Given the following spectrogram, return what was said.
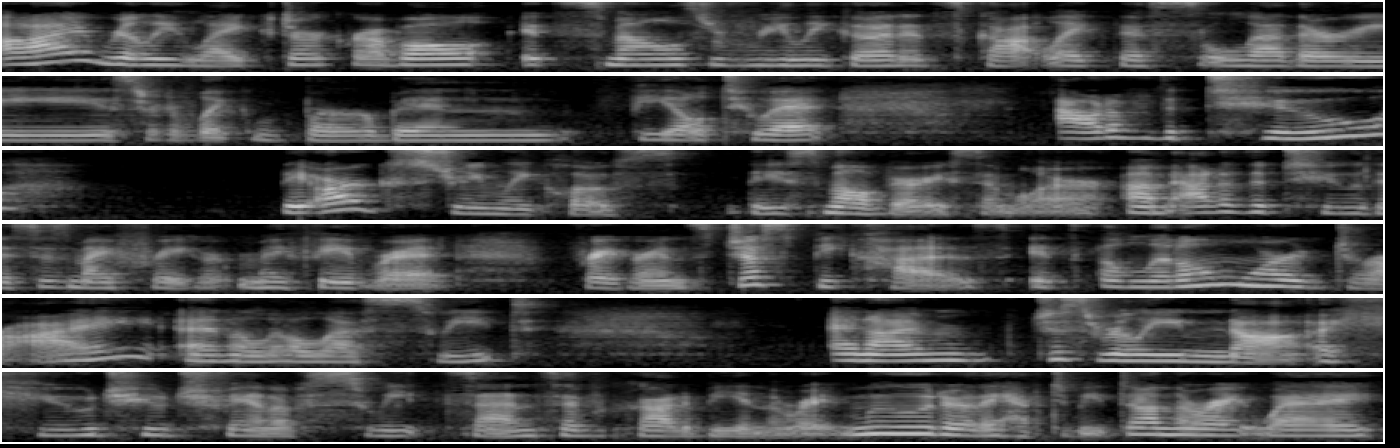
I really like Dark Rebel. It smells really good. It's got like this leathery sort of like bourbon feel to it. Out of the two, they are extremely close. They smell very similar. Um, out of the two, this is my my favorite fragrance just because it's a little more dry and a little less sweet. And I'm just really not a huge, huge fan of sweet scents. I've got to be in the right mood or they have to be done the right way.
